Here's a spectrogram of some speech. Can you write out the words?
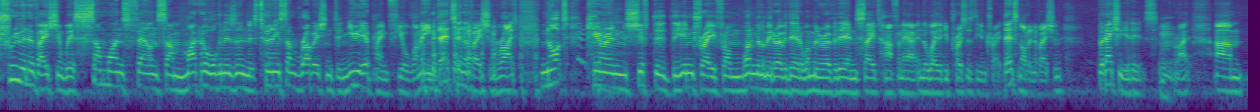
true innovation where someone's found some microorganism that's turning some rubbish into new airplane fuel. I mean that's innovation right? Not Keran shifted the in tray from one millimeter over there to one millimeter over there and saved half an hour in the way that he processed the in tray. That's not innovation but actually it is, mm. right? Um,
